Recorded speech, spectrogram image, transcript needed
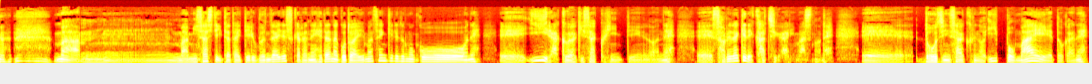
まあ、うん、まあ、見させていただいている分際ですからね、下手なことは言いませんけれども、こうね、えいい落書き作品っていうのはね、えそれだけで価値がありますので、えー同人サークルの一歩前へとかね、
